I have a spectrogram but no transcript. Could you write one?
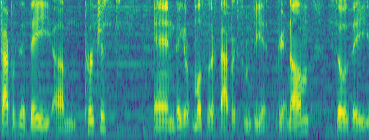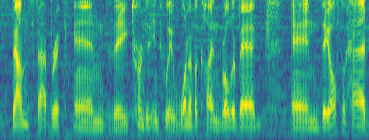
fabric that they um, purchased and they get most of their fabrics from Viet- Vietnam. So they found this fabric and they turned it into a one-of-a-kind roller bag, and they also had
